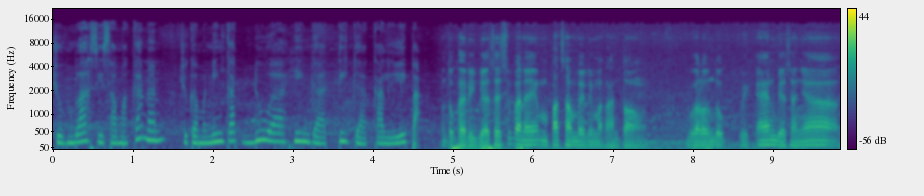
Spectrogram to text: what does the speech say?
Jumlah sisa makanan juga meningkat 2 hingga 3 kali lipat. Untuk hari biasa sih paling 4 sampai 5 kantong. Kalau untuk weekend biasanya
